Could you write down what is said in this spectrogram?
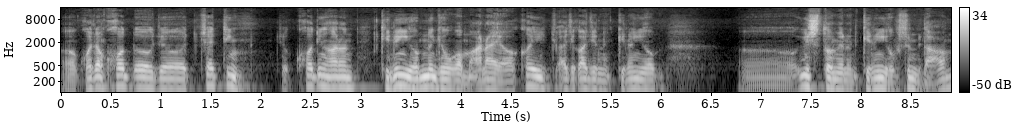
어, 고장 코드, 어, 저, 세팅, 저, 코딩하는 기능이 없는 경우가 많아요. 거의 아직까지는 기능이 없, 어, 윈스톰에는 기능이 없습니다.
